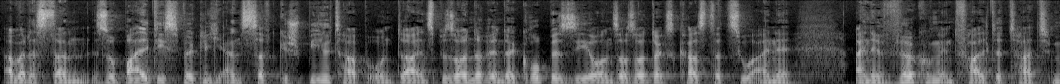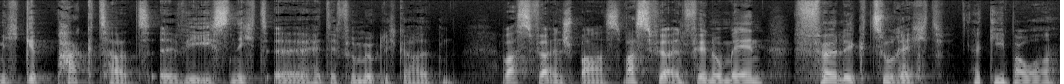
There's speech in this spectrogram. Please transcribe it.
aber das dann, sobald ich es wirklich ernsthaft gespielt habe und da insbesondere in der Gruppe sehe, unser Sonntagscast dazu eine eine Wirkung entfaltet hat, mich gepackt hat, äh, wie ich es nicht äh, hätte für möglich gehalten. Was für ein Spaß, was für ein Phänomen, völlig zu Recht. Herr Giebauer,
